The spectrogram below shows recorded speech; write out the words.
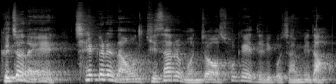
그 전에 최근에 나온 기사를 먼저 소개해 드리고자 합니다.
